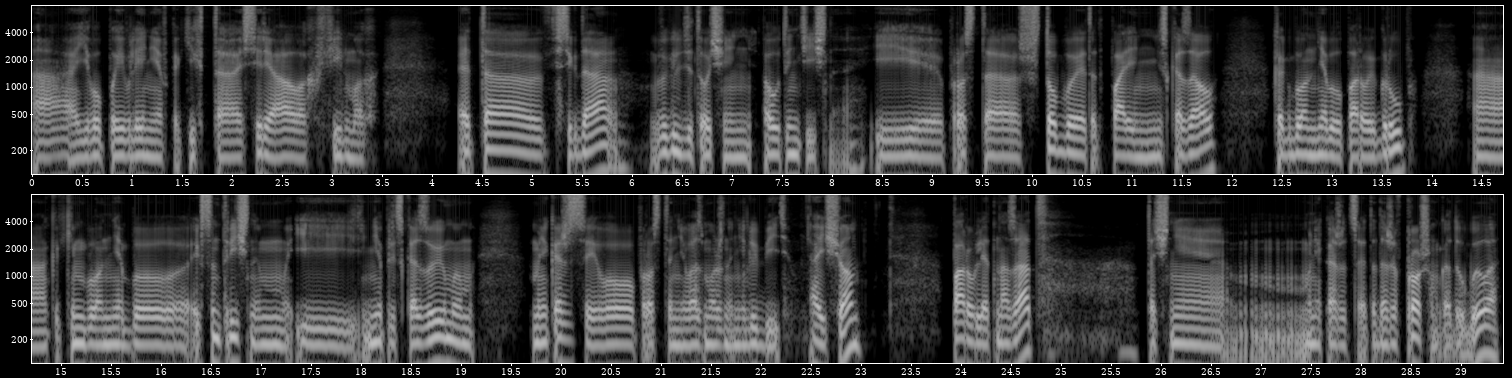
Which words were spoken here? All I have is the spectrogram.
а, его появление в каких-то сериалах, фильмах, это всегда выглядит очень аутентично. И просто, что бы этот парень ни сказал, как бы он не был порой груб, а, каким бы он ни был эксцентричным и непредсказуемым, мне кажется, его просто невозможно не любить. А еще пару лет назад, точнее, мне кажется, это даже в прошлом году было,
